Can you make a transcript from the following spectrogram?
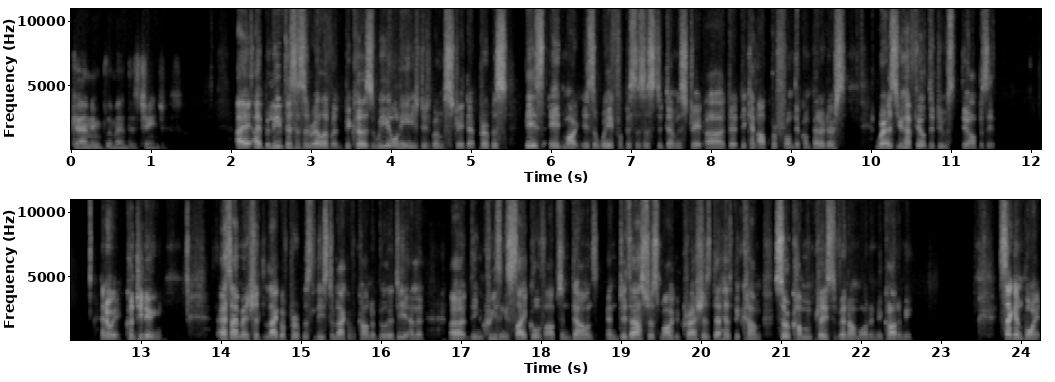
can implement these changes? I, I believe this is irrelevant because we only need to demonstrate that purpose is a mark is a way for businesses to demonstrate uh, that they can outperform their competitors, whereas you have failed to do the opposite. Anyway, continuing, as I mentioned, lack of purpose leads to lack of accountability and uh, the increasing cycle of ups and downs and disastrous market crashes that has become so commonplace within our modern economy. Second point,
